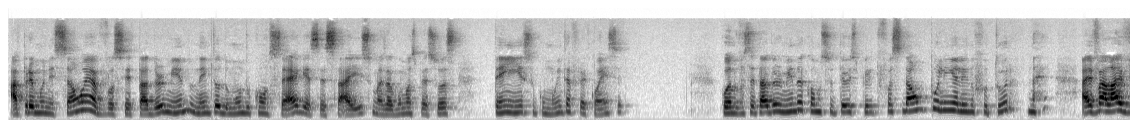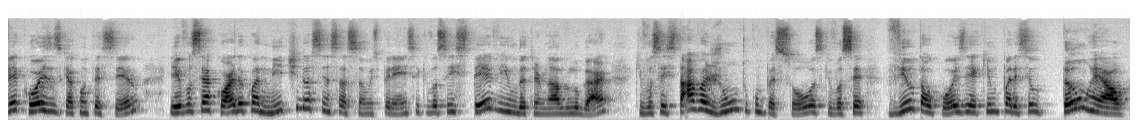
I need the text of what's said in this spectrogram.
a premonição é você estar tá dormindo, nem todo mundo consegue acessar isso, mas algumas pessoas têm isso com muita frequência. Quando você está dormindo, é como se o teu espírito fosse dar um pulinho ali no futuro, né? Aí vai lá e vê coisas que aconteceram, e aí você acorda com a nítida sensação, experiência que você esteve em um determinado lugar, que você estava junto com pessoas, que você viu tal coisa e aquilo pareceu tão real,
